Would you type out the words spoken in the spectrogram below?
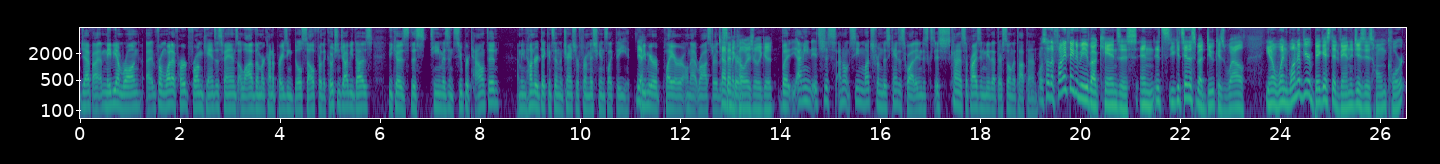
Jeff, I, maybe I'm wrong. Uh, from what I've heard from Kansas fans, a lot of them are kind of praising Bill Self for the coaching job he does because this team isn't super talented. I mean, Hunter Dickinson, the transfer from Michigan's like the Yeah. premier player on that roster, the Kevin center. McCullar's really good. But I mean, it's just I don't see much from this Kansas squad, and it's, it's just kind of surprising to me that they're still in the top ten. Well, so the funny thing to me about Kansas, and it's you could say this about Duke as well. You know, when one of your biggest advantages is home court,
